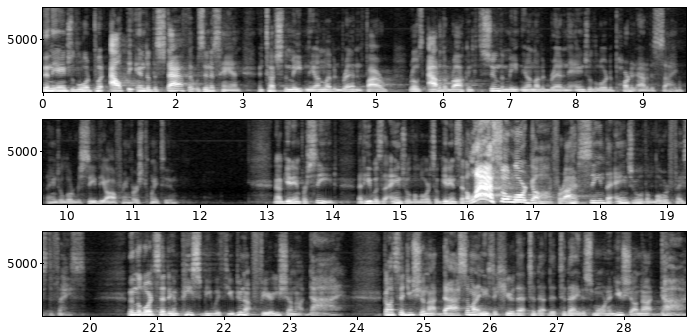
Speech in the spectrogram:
Then the angel of the Lord put out the end of the staff that was in his hand and touched the meat and the unleavened bread, and fire rose out of the rock and consumed the meat and the unleavened bread, and the angel of the Lord departed out of his sight. The angel of the Lord received the offering. Verse 22. Now Gideon perceived that he was the angel of the Lord. So Gideon said, Alas, O Lord God, for I have seen the angel of the Lord face to face. Then the Lord said to him, Peace be with you. Do not fear, you shall not die. God said, You shall not die. Somebody needs to hear that today, this morning. You shall not die.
